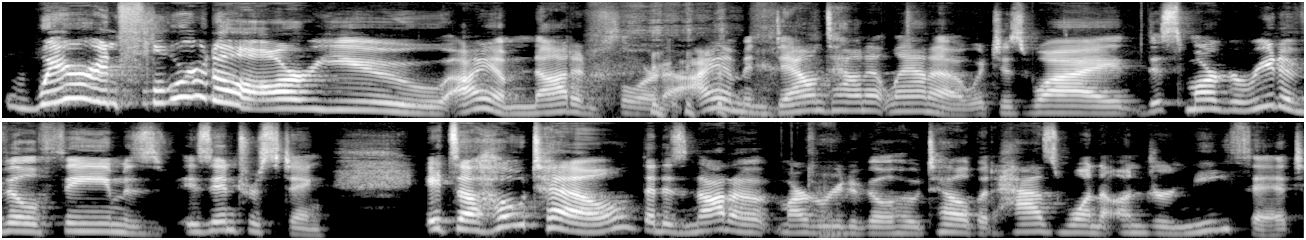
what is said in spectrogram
where in Florida are you? I am not in Florida. I am in downtown Atlanta, which is why this Margaritaville theme is, is interesting. It's a hotel that is not a Margaritaville hotel, but has one underneath it.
